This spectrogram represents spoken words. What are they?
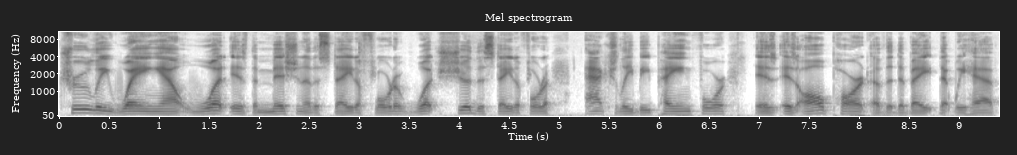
truly weighing out what is the mission of the state of Florida, what should the state of Florida actually be paying for is is all part of the debate that we have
